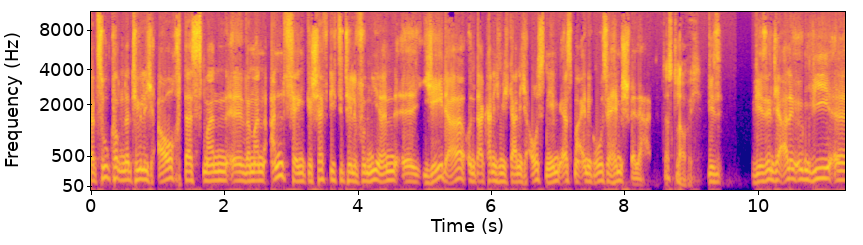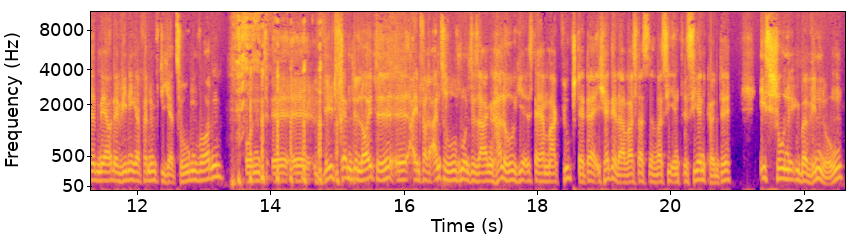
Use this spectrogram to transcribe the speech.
Dazu kommt natürlich auch, dass man, äh, wenn man anfängt, geschäftlich zu telefonieren, äh, jeder, und da kann ich mich gar nicht ausnehmen, erstmal eine große Hemmschwelle hat. Das glaube ich. Wir, wir sind ja alle irgendwie äh, mehr oder weniger vernünftig erzogen worden und äh, äh, wildfremde Leute äh, einfach anzurufen und zu sagen, hallo, hier ist der Herr Marc Flugstetter, ich hätte da was, was, was Sie interessieren könnte, ist schon eine Überwindung.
